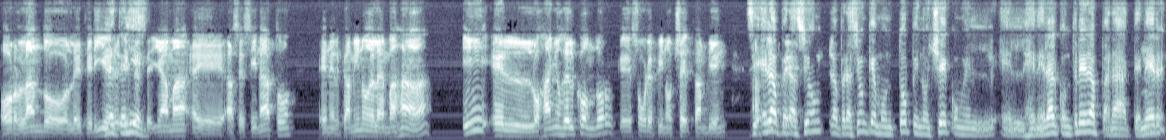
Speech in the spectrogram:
Orlando Letelier, Letelier. que se llama eh, Asesinato en el Camino de la Embajada, y el- Los Años del Cóndor, que es sobre Pinochet también. Sí, Así es la que- operación, la operación que montó Pinochet con el, el general Contreras para tener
